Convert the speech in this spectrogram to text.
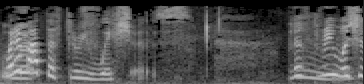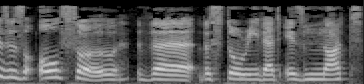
What about the three wishes? The Three Wishes is also the, the story that is not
